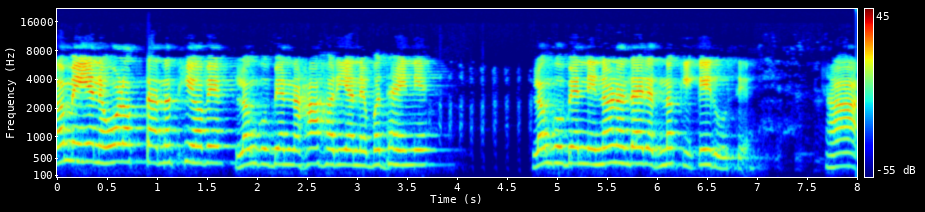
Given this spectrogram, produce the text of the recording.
તમે એને ઓળખતા નથી હવે, લંગુબેનના હાહરિયાને બધાઈને લંગુબેનની નણંદારે જ નક્કી કર્યું છે. હા,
